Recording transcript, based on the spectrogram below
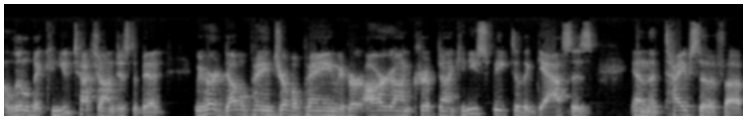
a little bit. Can you touch on just a bit? We've heard double pane, triple pane. We've heard argon, krypton. Can you speak to the gases and the types of uh,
